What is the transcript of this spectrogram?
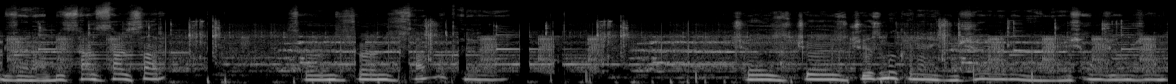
Güzel abi. Sar, sar, sar. Sar, sar, sar makarayı. Çöz, çöz, çöz makarayı. Şöyle, şam, şam, şam.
